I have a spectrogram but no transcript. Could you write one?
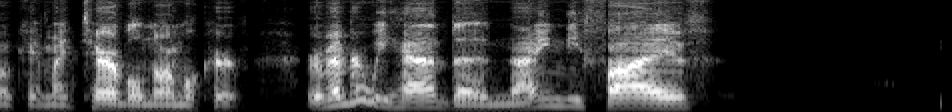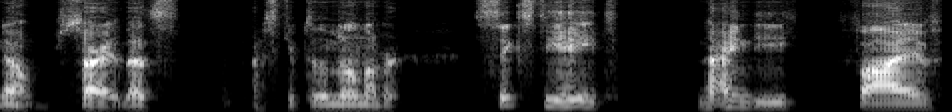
Okay, my terrible normal curve. Remember we had the 95, no, sorry, that's, I skipped to the middle number. 68, 95,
